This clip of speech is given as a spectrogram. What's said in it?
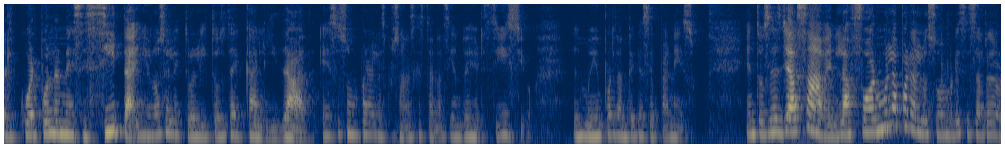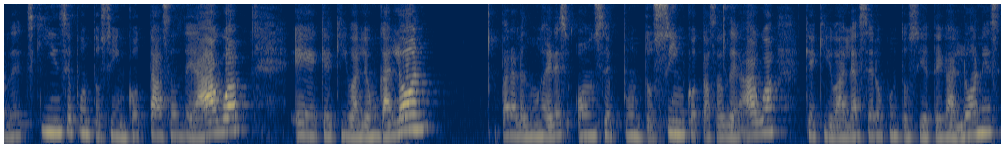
el, cuerpo lo necesita y unos electrolitos de calidad. Esos son para las personas que están haciendo ejercicio. Es muy importante que sepan eso. Entonces ya saben, la fórmula para los hombres es alrededor de 15.5 tazas de agua, eh, que equivale a un galón. Para las mujeres 11.5 tazas de agua, que equivale a 0.7 galones.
